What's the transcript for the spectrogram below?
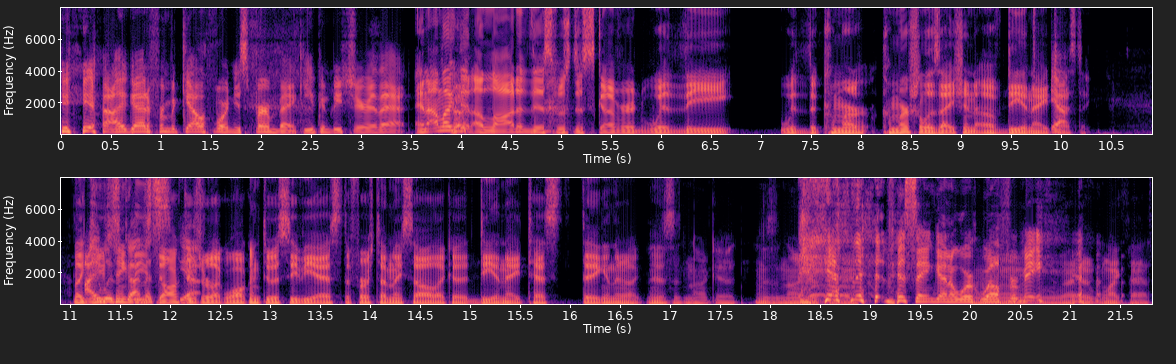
yeah, I got it from a California sperm bank. You can be sure of that. And I like that a lot of this was discovered with the with the commer- commercialization of DNA Yeah. testing. Like, do you was think these doctors yeah. are like walking through a CVS the first time they saw like a DNA test thing, and they're like, "This is not good. This is not good." Yeah, for me. this ain't gonna work well for me. Oh, I don't like that.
